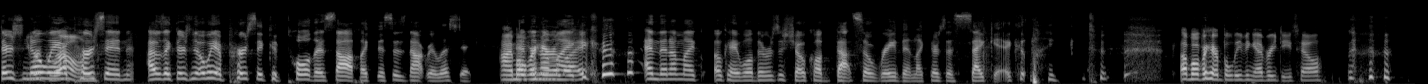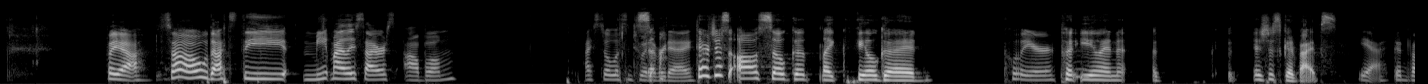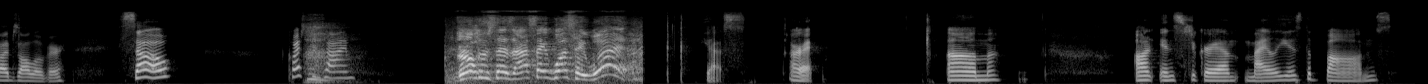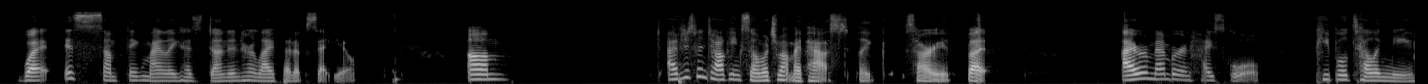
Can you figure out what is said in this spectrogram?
there's no were way a person I was like, there's no way a person could pull this off. Like this is not realistic. I'm And over then I'm here like- like, And then I'm like, okay, well, there was a show called That's So Raven. Like there's a psychic. Like I'm over here believing every detail. But yeah, so that's the Meet Miley Cyrus album. I still listen to it So- every day. they're just all so good, like feel good, Clear. put you in a, it's just good vibes. Yeah, good vibes all over. So, question time. Girl who says I say what say what? Yes. All right. Um, on Instagram, Miley is the bombs. What is something Miley has done in her life that upset you? Um, I've just been talking so much about my past. Like, sorry, but I remember in high school people telling me,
